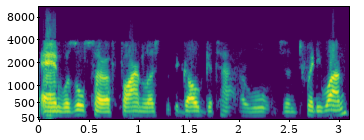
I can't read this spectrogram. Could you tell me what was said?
and was also a finalist at the Gold Guitar Awards in 21.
